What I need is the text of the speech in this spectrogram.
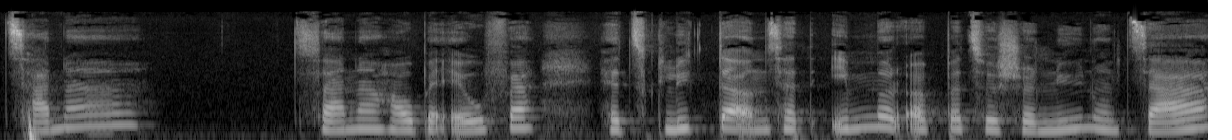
10, 10, halb 11 hat es geläutet und es hat immer etwa zwischen 9 und 10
